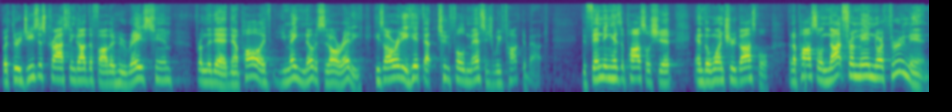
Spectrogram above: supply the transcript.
but through Jesus Christ and God the Father, who raised him from the dead. Now, Paul, if you may notice it already, he's already hit that twofold message we've talked about defending his apostleship and the one true gospel. An apostle not from men nor through men,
